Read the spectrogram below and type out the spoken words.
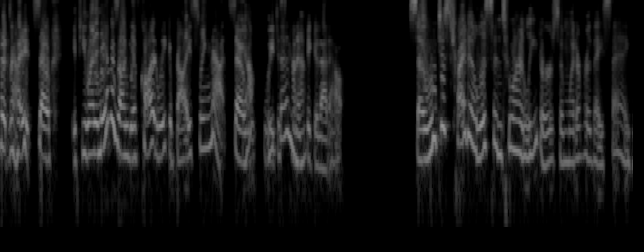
good, right? So if you want an Amazon gift card, we could probably swing that. So we we've just kind of figure that out. So we just try to listen to our leaders and whatever they say.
